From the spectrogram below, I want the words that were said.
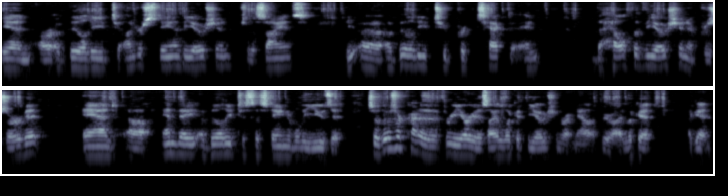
in our ability to understand the ocean, to the science, the uh, ability to protect and the health of the ocean and preserve it, and uh, and the ability to sustainably use it. So those are kind of the three areas I look at the ocean right now through. I look at again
